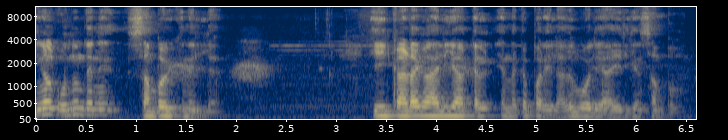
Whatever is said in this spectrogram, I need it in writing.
നിങ്ങൾക്കൊന്നും തന്നെ സംഭവിക്കുന്നില്ല. ഈ കടകാലിയാക്കൽ എന്നൊക്കെ പറയില്ല. അതുപോലെ ആയിരിക്കും സംഭവം.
